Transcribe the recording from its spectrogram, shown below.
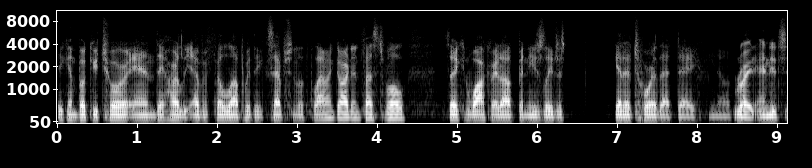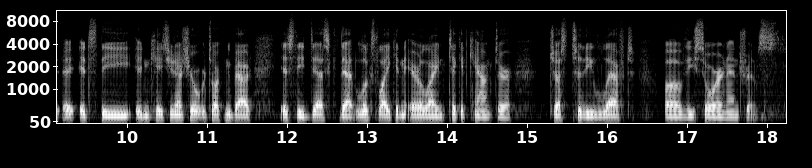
You can book your tour, and they hardly ever fill up, with the exception of the Flower Garden Festival. So you can walk right up and easily just get a tour that day. You know, Right, and it's uh, it's the in case you're not sure what we're talking about, it's the desk that looks like an airline ticket counter, just to the left of the Soarin' entrance.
